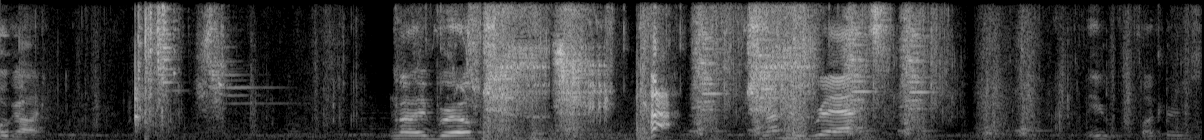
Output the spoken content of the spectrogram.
Oh god. My bro. Ha! Not the rats. You fuckers.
